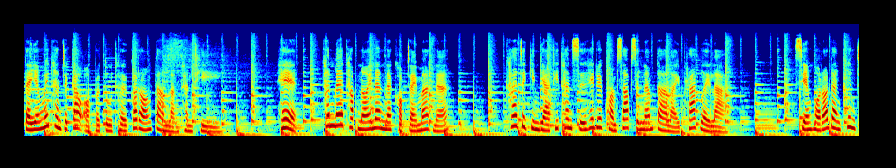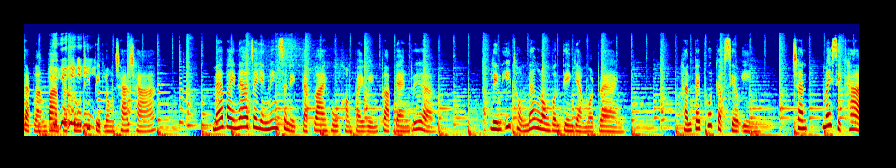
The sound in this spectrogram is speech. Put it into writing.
แต่ยังไม่ทันจะก้าวออกประตูเธอก็ร้องตามหลังทันที เฮ้ท่านแม่ทับน้อยนั่นนะขอบใจมากนะ ข้าจะกินยาที่ท่านซื้อให้ด้วยความซาบซึ้งน้ำตาไหลพรากเลยล่ะ สียงหัวเราะดังขึ้นจากหลังบานประตูที่ปิดลงช้าๆ แม้ใบหน้าจะยังนิ่งสนิทแต่ปลายหูของไปหวินกลับแดงเรื่อ ลินอี้ถงนั่งลงบนเตียงอย่างหมดแรง หันไปพูดกับเซียวอิง ฉันไม่สิค่ะ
